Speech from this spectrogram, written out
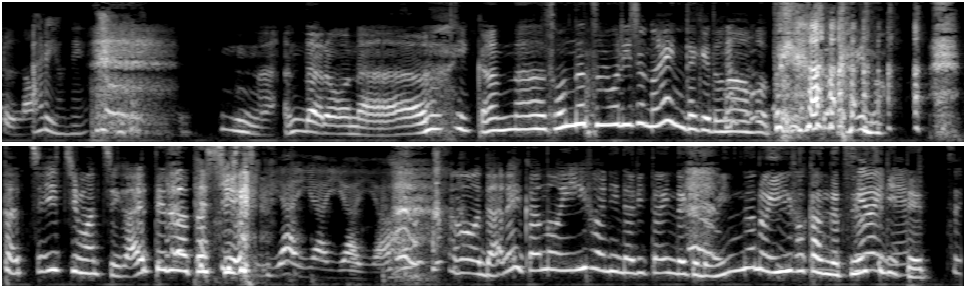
あるな。あるよね。なんだろうな。いかんな。そんなつもりじゃないんだけどな、ポッドキャスト界の。立ち位置間違えてる私。いやいやいやいや。もう誰かのいいファになりたいんだけど、みんなのいいファ感が強すぎて。強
